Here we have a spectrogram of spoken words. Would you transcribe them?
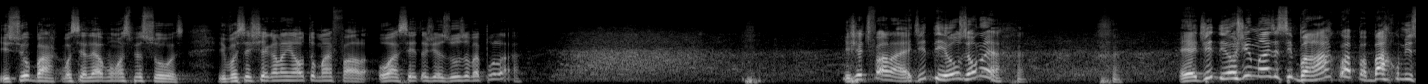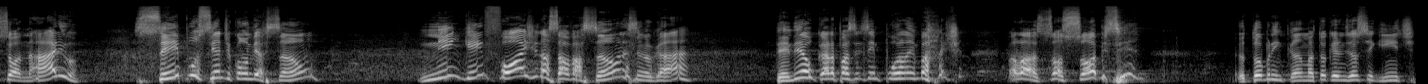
e se o barco você leva umas pessoas, e você chega lá em alto mar e fala, ou aceita Jesus ou vai pular. Deixa eu te falar, é de Deus ou não é? É de Deus demais esse barco, barco missionário, 100% de conversão. Ninguém foge da salvação nesse lugar. Entendeu? O cara passa e se empurra lá embaixo. Fala, ó, só sobe se eu estou brincando, mas estou querendo dizer o seguinte:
